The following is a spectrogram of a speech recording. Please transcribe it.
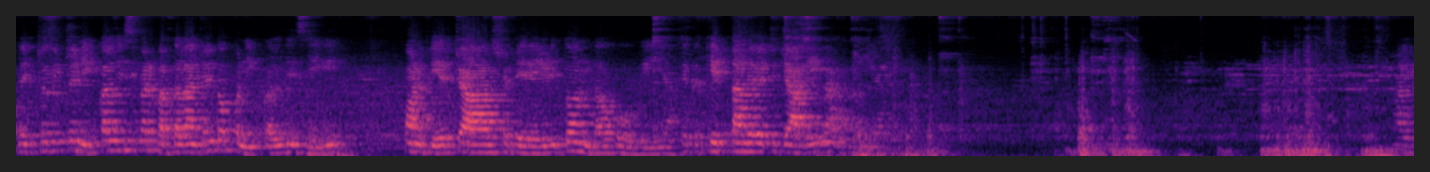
ਵਿੱਚੋਂ ਵਿੱਚੋਂ ਨਿਕਲਦੀ ਸੀ, ਪਰ ਬੱਦਲਾਂ 'ਚੋਂ ਹੀ ਧੁੱਪ ਨਿਕਲਦੀ ਸੀਗੀ। ਹੁਣ ਫੇਰ ਚਾਰ ਸਵੇਰੇ ਜਿਹੜੀ ਧੁੰਦ ਆ, ਉਹ ਹੋ ਗਈ ਆ। ਇੱਕ ਖੇਤਾਂ ਦੇ ਵਿੱਚ ਜ਼ਿਆਦਾ ਹੀ ਲੱਗਦੀ ਆ। ਅੱਜ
